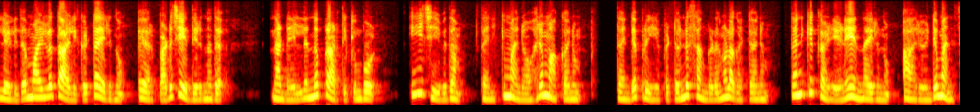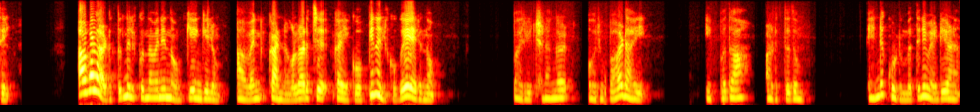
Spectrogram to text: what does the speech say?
ലളിതമായുള്ള താലിക്കെട്ടായിരുന്നു ഏർപ്പാട് ചെയ്തിരുന്നത്. നടയിൽ നിന്ന് പ്രാർത്ഥിക്കുമ്പോൾ ഈ ജീവിതം തനിക്ക് മനോഹരമാക്കാനും തന്റെ പ്രിയപ്പെട്ടവന്റെ സങ്കടങ്ങൾ അകറ്റാനും തനിക്ക് കഴിയണേ എന്നായിരുന്നു ആരോന്റെ മനസ്സിൽ. അവൾ അടുത്തു നിൽക്കുന്നവനെ നോക്കിയെങ്കിലും അവൻ കണ്ണുകളടച്ച് കൈകൂപ്പി നിൽക്കുകയായിരുന്നു. പരീക്ഷണങ്ങൾ ഒരുപാടായി. ഇപ്പതാ അടുത്തതും. എന്റെ കുടുംബത്തിന് വേണ്ടിയാണ്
